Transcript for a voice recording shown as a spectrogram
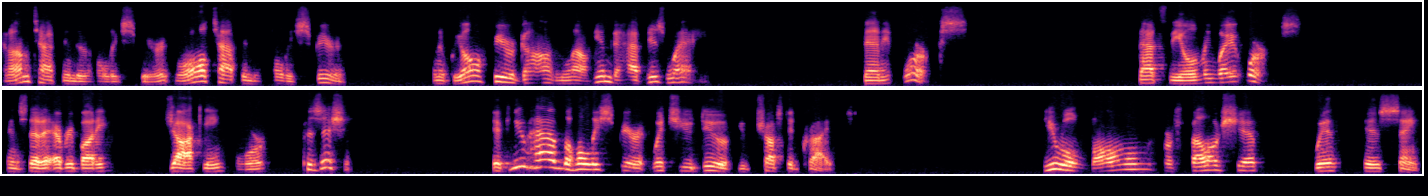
and I'm tapped into the Holy Spirit, we're all tapped into the Holy Spirit. And if we all fear God and allow Him to have His way, then it works. That's the only way it works. Instead of everybody jockeying for position. If you have the Holy Spirit, which you do if you've trusted Christ, you will long for fellowship with his saints.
